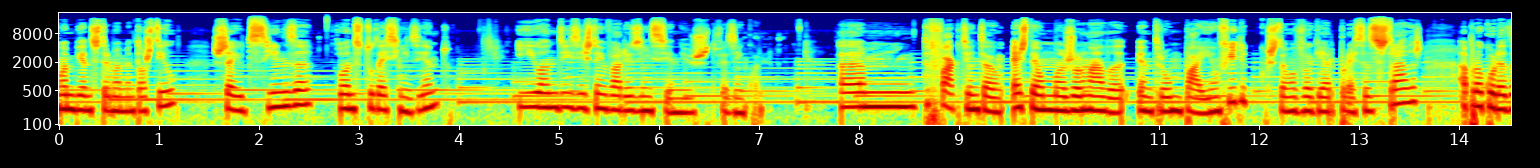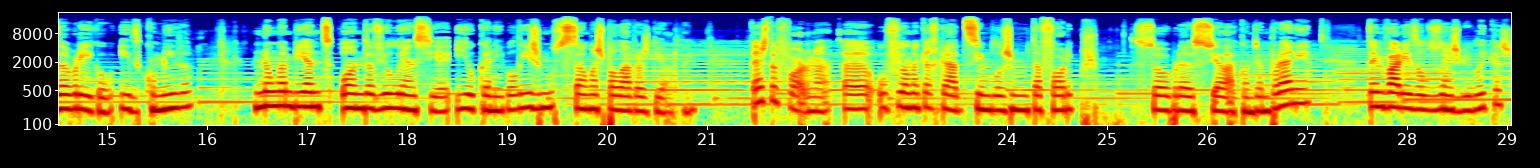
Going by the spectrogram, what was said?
um ambiente extremamente hostil, cheio de cinza, onde tudo é cinzento e onde existem vários incêndios de vez em quando. Um, de facto, então, esta é uma jornada entre um pai e um filho que estão a vaguear por essas estradas à procura de abrigo e de comida, num ambiente onde a violência e o canibalismo são as palavras de ordem. Desta forma, uh, o filme é carregado de símbolos metafóricos sobre a sociedade contemporânea, tem várias alusões bíblicas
